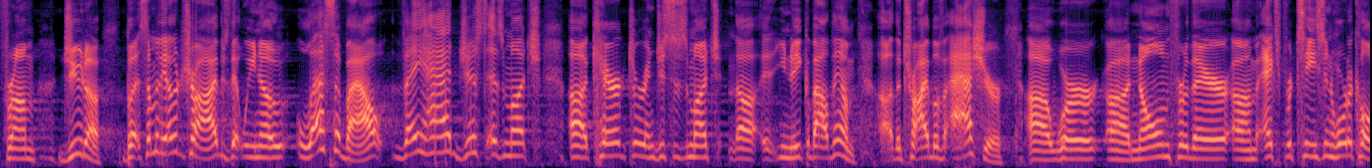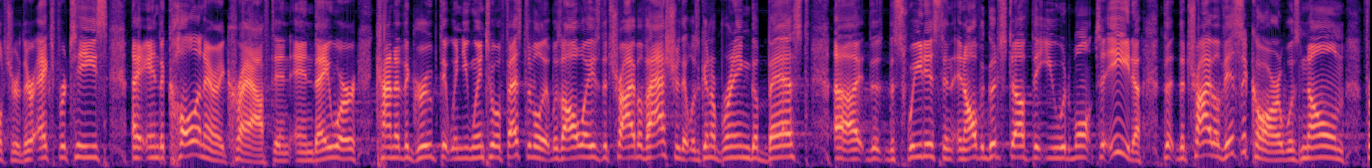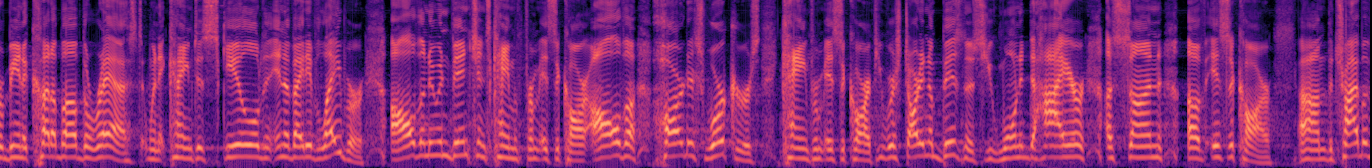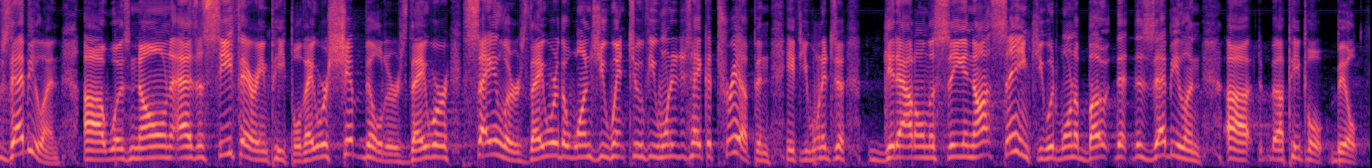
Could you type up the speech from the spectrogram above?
from Judah. But some of the other tribes that we know less about, they had just as much uh, character and just as much uh, unique about them. Uh, the tribe of Asher uh, were uh, known for their um, expertise in horticulture, their expertise uh, in the culinary craft, and, and they were kind of the group that when you went to a festival, it was always the tribe of Asher that was going to bring the best, the, the, sweetest, and, and, all the good stuff that you would want to eat. the, the tribe of Issachar was known for being a cut above the rest when it came to skilled and innovative labor. All the new inventions came from Issachar. All the hardest workers came from Issachar. If you were starting a business, you wanted to hire a son of Issachar. Um, the tribe of Zebulun uh, was known as a seafaring people. They were shipbuilders, they were sailors, they were the ones you went to if you wanted to take a trip. And if you wanted to get out on the sea and not sink, you would want a boat that the Zebulun uh, uh people built.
